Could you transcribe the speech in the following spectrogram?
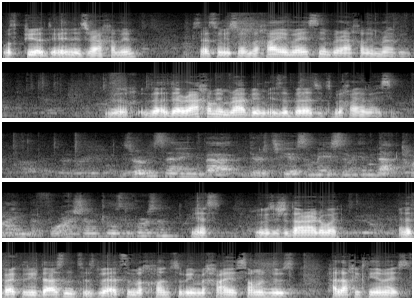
with pure din is rachamim. So that's what we say, mechayim esim berachamim rabim. The, the, the rachamim rabim is ability to mechayim esim. Is Rabbi saying that there's tchias amesim in that time before Hashem kills the person? Yes, because he should die right away. And the fact that he doesn't is be'etzim mechan to be mechayim someone who's halachik niyames.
